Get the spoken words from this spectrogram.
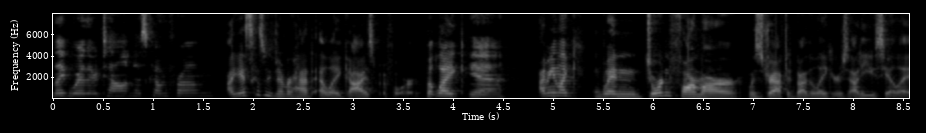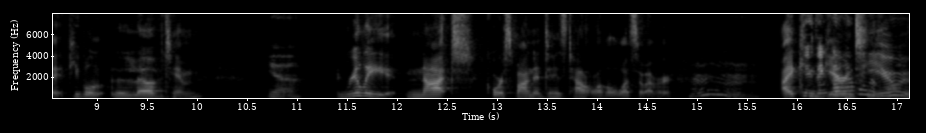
Like where their talent has come from. I guess because we've never had LA guys before. But like Yeah. I mean, like when Jordan Farmar was drafted by the Lakers out of UCLA, people loved him. Yeah. Really not correspondent to his talent level whatsoever. Hmm. I you can happened guarantee you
